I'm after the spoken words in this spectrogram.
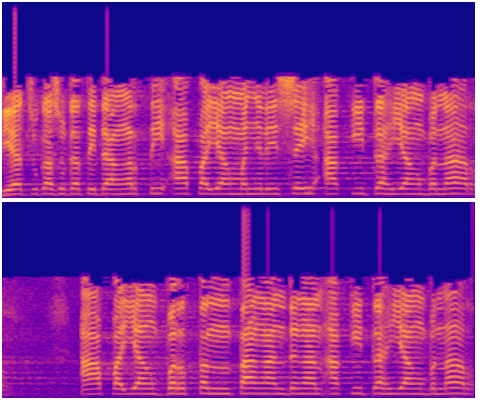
Dia juga sudah tidak ngerti apa yang menyelisih akidah yang benar apa yang bertentangan dengan akidah yang benar.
